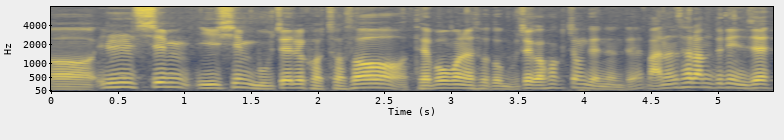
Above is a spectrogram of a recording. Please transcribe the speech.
어, 1심, 2심 무죄를 거쳐서 대법원에서도 무죄가 확정됐는데 많은 사람들이 이제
